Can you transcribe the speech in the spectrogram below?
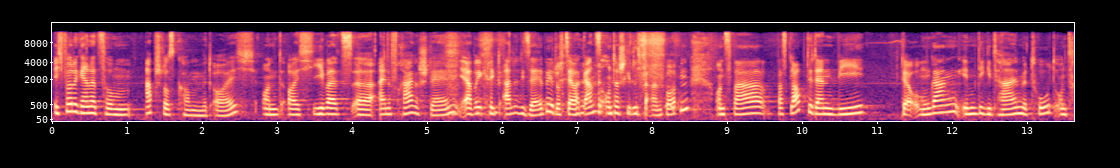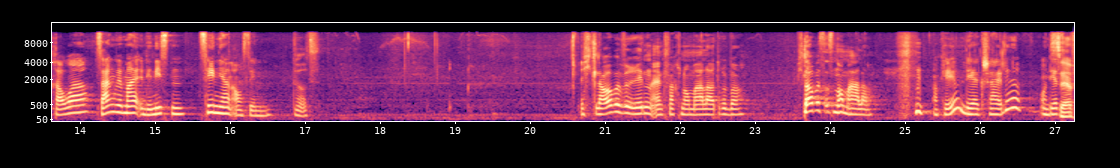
Ich würde gerne zum Abschluss kommen mit euch und euch jeweils äh, eine Frage stellen. Aber ihr kriegt alle dieselbe, ihr dürft sie aber ganz unterschiedlich beantworten. Und zwar, was glaubt ihr denn, wie der Umgang im Digitalen mit Tod und Trauer, sagen wir mal, in den nächsten zehn Jahren aussehen wird? Ich glaube, wir reden einfach normaler drüber. Ich glaube, es ist normaler. Okay, Lea Gescheide. Und jetzt, sehr,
